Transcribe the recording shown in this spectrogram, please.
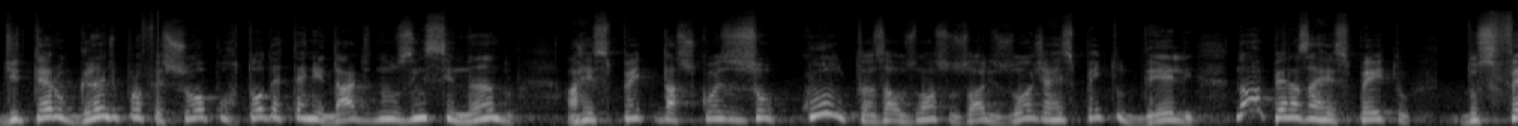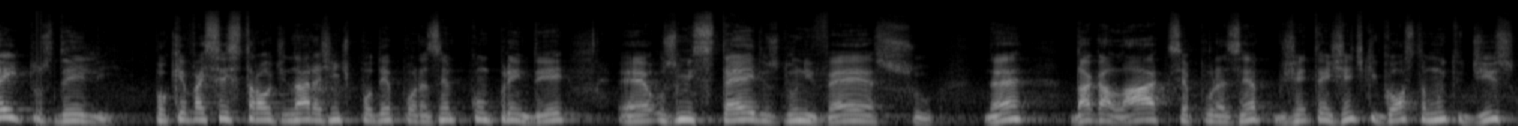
de ter o grande professor por toda a eternidade nos ensinando a respeito das coisas ocultas aos nossos olhos hoje, a respeito dele, não apenas a respeito dos feitos dele, porque vai ser extraordinário a gente poder, por exemplo, compreender é, os mistérios do universo, né? da galáxia, por exemplo. Gente, tem gente que gosta muito disso,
